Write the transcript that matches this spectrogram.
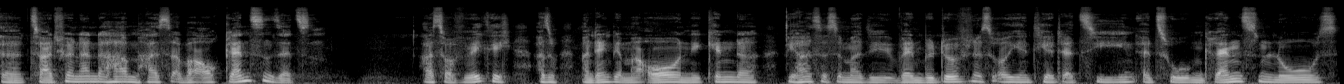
äh, Zeit füreinander haben, heißt aber auch Grenzen setzen. Heißt auch wirklich, also man denkt immer, oh, die Kinder, wie heißt es immer, die werden bedürfnisorientiert erziehen, erzogen, grenzenlos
